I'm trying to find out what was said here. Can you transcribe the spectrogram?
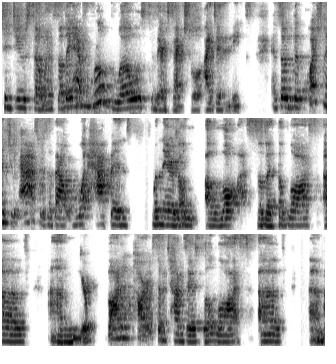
to do so. And so they have real blows to their sexual identities. And so the question that you asked was about what happens when there's a, a loss. So that the loss of um, your body part, sometimes there's the loss of um,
